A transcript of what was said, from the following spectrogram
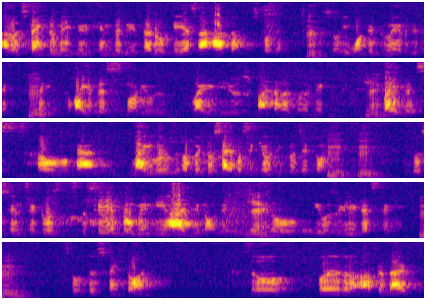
I was trying to make him believe that okay, yes, I have done this project. Huh. So he wanted to know everything, Hmm. like why this module, why did you use pandas, or like Right. why this, how, and mine was a bit of cybersecurity project on. Hmm. Hmm. So since it was the same domain, he had the knowledge. Right. So he was really testing me. Hmm. So this went on. So for uh, after that,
